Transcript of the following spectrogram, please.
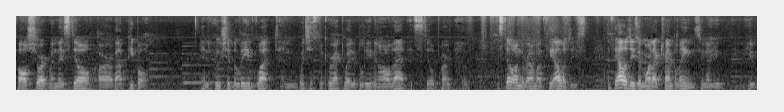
fall short when they still are about people and who should believe what and which is the correct way to believe in all that. It's still part of, it's still on the realm of theologies. Theologies are more like trampolines, you know, you, you,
